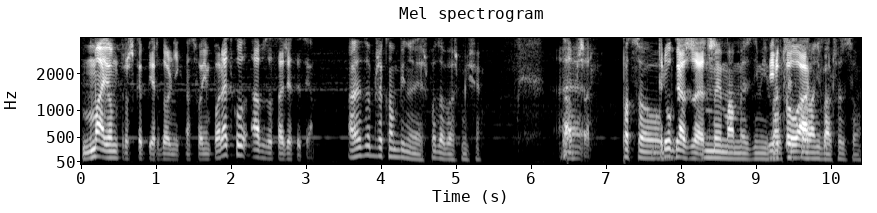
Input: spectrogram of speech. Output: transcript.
mają troszkę pierdolnik na swoim poletku, a w zasadzie Tycjan. Ale dobrze kombinujesz, podobasz mi się. E, Dobrze. Po co Druga rzecz. my mamy z nimi walczyć, Wilkołaki. skoro oni walczą ze sobą?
